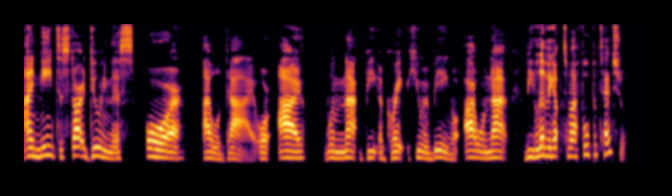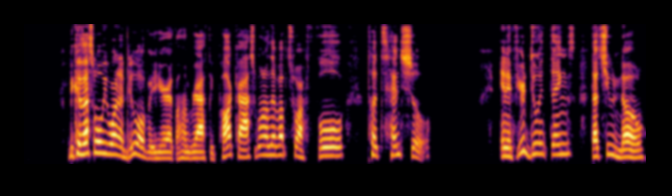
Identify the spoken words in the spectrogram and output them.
I need to start doing this or I will die or I will not be a great human being or I will not be living up to my full potential. Because that's what we want to do over here at the Hungry Athlete Podcast. We want to live up to our full potential. And if you're doing things that you know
